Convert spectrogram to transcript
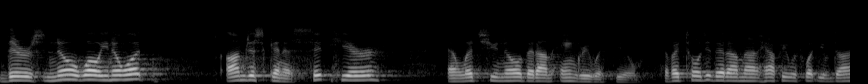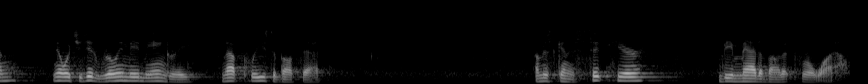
There's no, well, you know what? I'm just going to sit here and let you know that I'm angry with you. Have I told you that I'm not happy with what you've done? You know what you did really made me angry. I'm not pleased about that. I'm just going to sit here and be mad about it for a while.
